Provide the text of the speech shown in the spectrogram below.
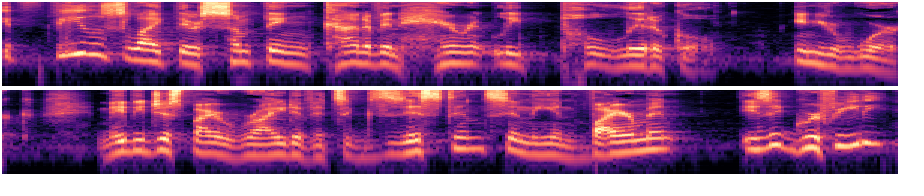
It feels like there's something kind of inherently political in your work, maybe just by right of its existence in the environment? Is it graffiti?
